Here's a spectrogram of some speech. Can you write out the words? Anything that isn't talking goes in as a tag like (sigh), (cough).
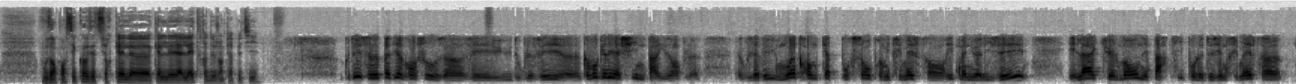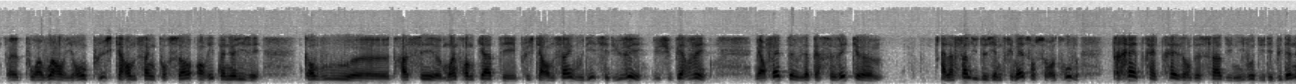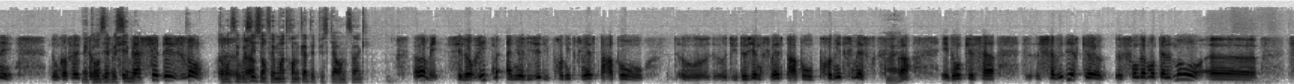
Vous en pensez quoi? Vous êtes sur quelle, euh, quelle est la lettre de Jean-Pierre Petit? Écoutez, ça ne veut pas dire grand-chose, hein, V, U, W. Euh, quand vous regardez la Chine, par exemple, vous avez eu moins 34% au premier trimestre en rythme annualisé. Et là, actuellement, on est parti pour le deuxième trimestre hein, euh, pour avoir environ plus 45% en rythme annualisé. Quand vous tracez moins 34 et plus 45, vous dites c'est du V, du super V. Mais en fait, vous apercevez que à la fin du deuxième trimestre, on se retrouve très très très en deçà du niveau du début d'année. Donc en fait, c'est assez décevant. Comment c'est euh, possible si on fait moins 34 et plus 45 non, mais c'est le rythme annualisé du premier trimestre par rapport au, du deuxième trimestre par rapport au premier trimestre. Voilà. Et donc ça ça veut dire que fondamentalement euh,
